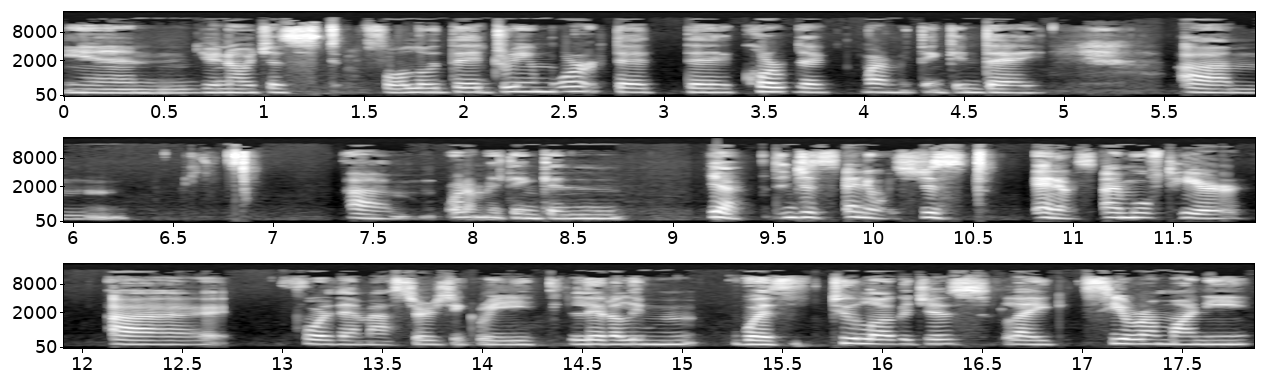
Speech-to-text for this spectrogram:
And you know just follow the dream work that the corp the what am i thinking? The um um what am i thinking? Yeah just anyways just anyways i moved here uh for the master's degree literally with two luggages like zero money.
